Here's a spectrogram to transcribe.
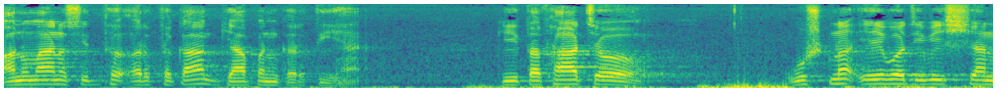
अनुमान सिद्ध अर्थ का ज्ञापन करती है कि तथा च उष्ण एव जीविष्यन,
